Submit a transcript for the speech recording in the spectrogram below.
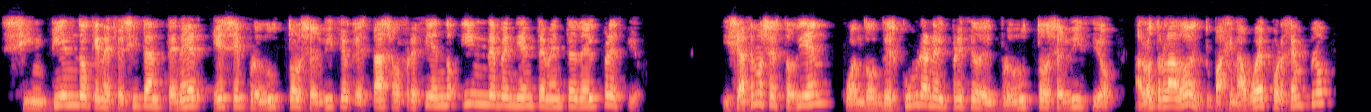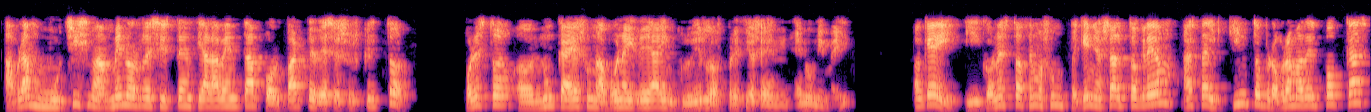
sintiendo que necesitan tener ese producto o servicio que estás ofreciendo independientemente del precio. Y si hacemos esto bien, cuando descubran el precio del producto o servicio al otro lado, en tu página web, por ejemplo, habrá muchísima menos resistencia a la venta por parte de ese suscriptor. Por esto eh, nunca es una buena idea incluir los precios en, un email. Ok, y con esto hacemos un pequeño salto, creo, hasta el quinto programa del podcast,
